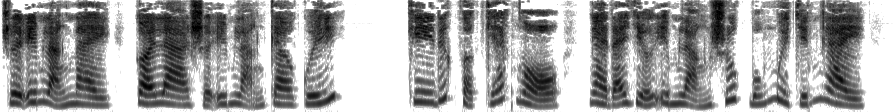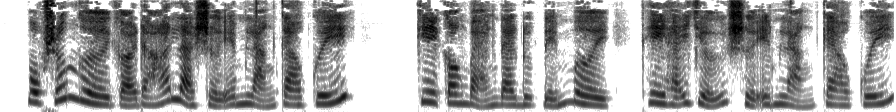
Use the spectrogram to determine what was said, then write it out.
Sự im lặng này gọi là sự im lặng cao quý. Khi Đức Phật giác ngộ, Ngài đã giữ im lặng suốt 49 ngày. Một số người gọi đó là sự im lặng cao quý. Khi con bạn đạt được điểm 10 thì hãy giữ sự im lặng cao quý.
